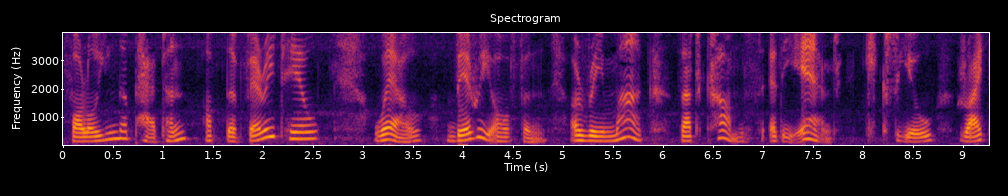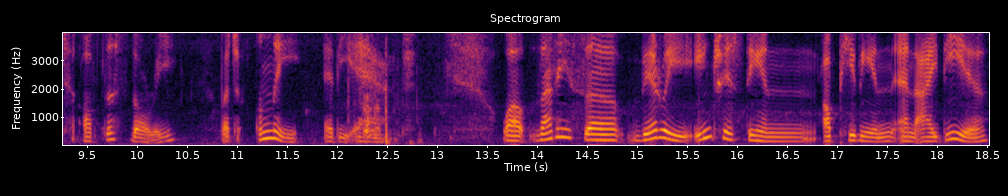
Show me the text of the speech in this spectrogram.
following the pattern of the fairy tale. Well, very often, a remark that comes at the end kicks you right off the story, but only at the end. Well, that is a very interesting opinion and idea.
